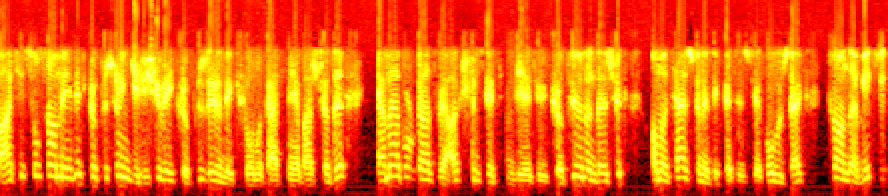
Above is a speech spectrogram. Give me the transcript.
Fatih Sultan Mehmet Köprüsü'nün girişi ve köprü üzerindeki yoğunluk artmaya başladı. Kemerburgaz ve Akşemsettin diye köprü önünde açık ama ters yöne dikkat edecek olursak şu anda Metris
